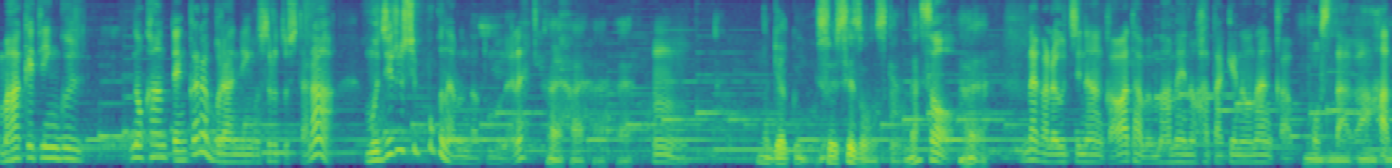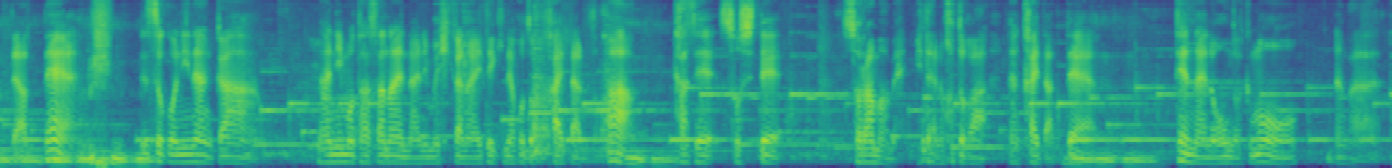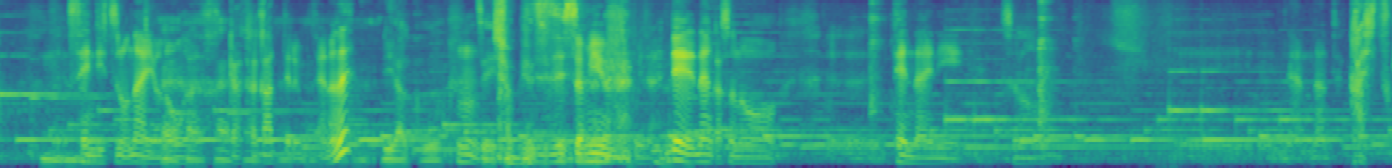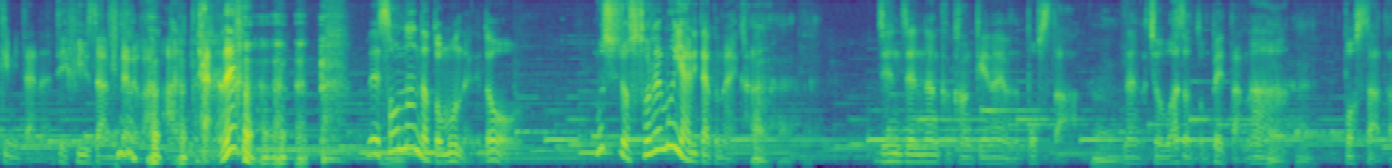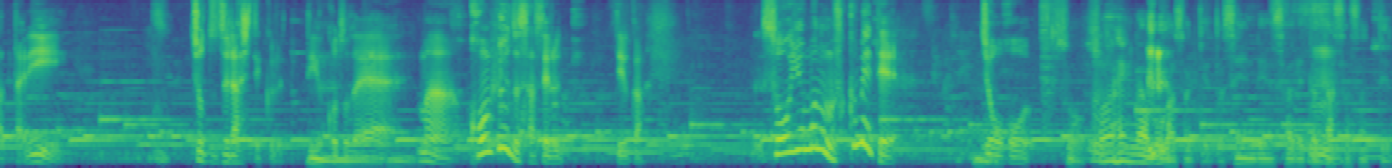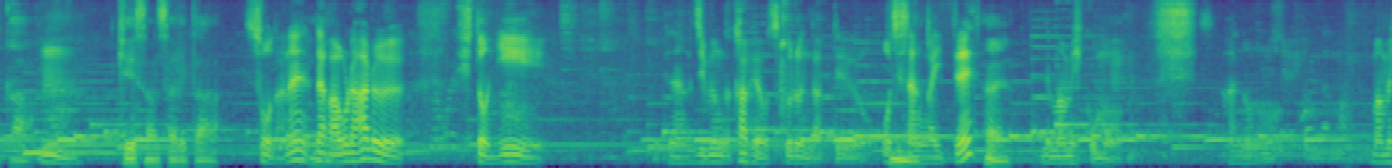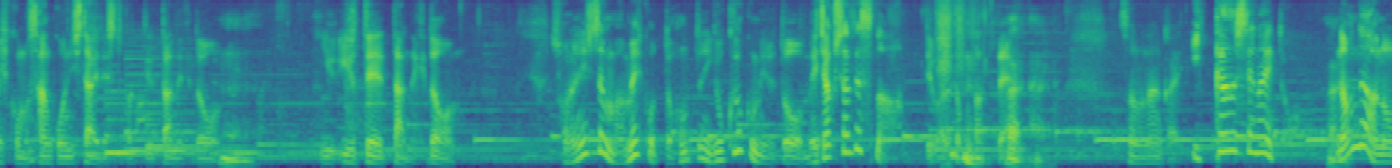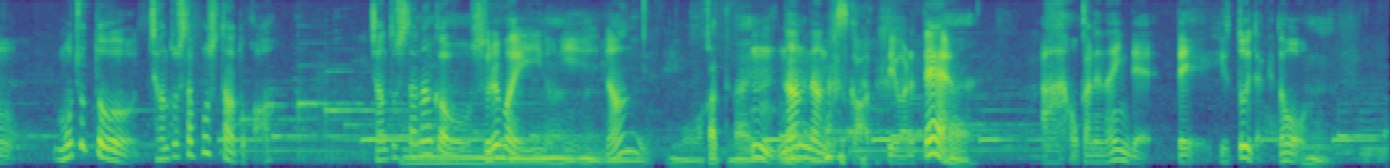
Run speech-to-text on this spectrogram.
マーケティングの観点からブランディングするとしたら無印っぽくなるんだと思うんだよね。はいはいはいはうん、い。まあ逆にそういうセゾンですけどね。そう。はいだからうちなんかは多分豆の畑のなんかポスターが貼ってあってうん。でそこになんか何も足さない何も引かない的なことが書いてあるとかうんうん。風そして空豆みたいなことがなんか書いてあってうんうん店内の音楽もなんかうん旋律のないような音楽がかかってるみたいなね。リラクうんゼーションミュージックゼーションミュージックみたいな。でなんかそのえー店内にその、えーななんて加湿器みたいなディフューザーみたいなのがあるみたいなね。でそんなんだと思うんだけどむしろそれもやりたくないから、はいはいはい全然なんか関係ないようなポスタうん。ーなんかちょっとわざとベタなはいはい。ポスターだったりちょっとずらしてくるっていうことで、まあ confuse させるっていうかそういうものも含めて情報、そう。その辺が僕がさっき言った洗練されたダサさっていうかうん、計算された。そうだね。だから俺ある人になんか自分がカフェを作るんだっていうおじさんがいてね、はいで豆彦もあの豆彦も参考にしたいですとかって言ったんだけど、うん。言言ってたんだけどそれにしても豆彦って本当によくよく見るとめちゃくちゃですなって言われたことあって、はいはい。そのなんか一貫してないと、はい。なんであのもうちょっとちゃんとしたポスターとかちゃんとしたなんかをすればいいのにうんなんもう分かってないうん、なんなんですかって言われて、はい。ああお金ないんでって言っといたけど、うん。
